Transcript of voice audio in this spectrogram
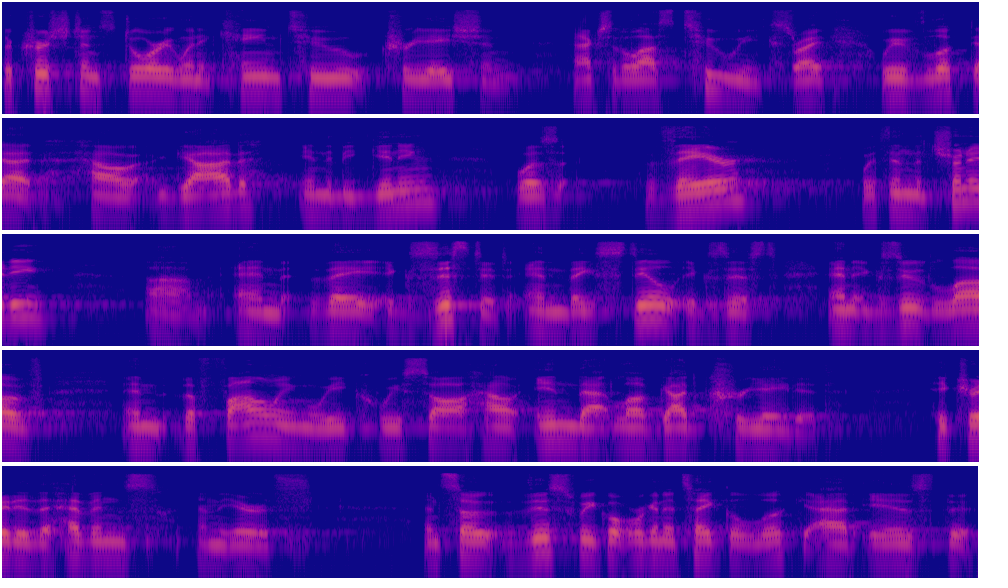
the Christian story when it came to creation. Actually, the last two weeks, right? We've looked at how God in the beginning was there within the Trinity, um, and they existed, and they still exist, and exude love. And the following week, we saw how in that love God created. He created the heavens and the earth. And so this week, what we're going to take a look at is the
